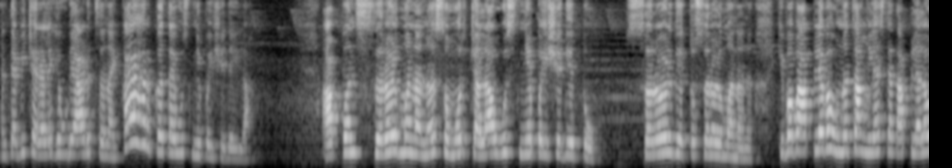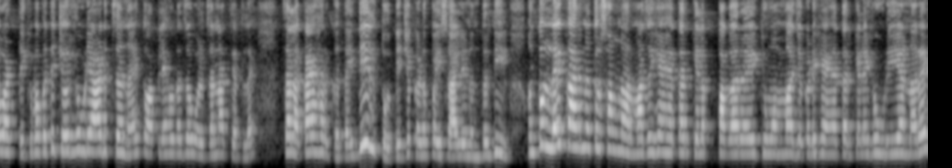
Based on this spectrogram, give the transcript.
आणि त्या बिचाऱ्याला एवढी अडचण आहे. काय हरकत आहे उसने पैसे द्यायला? आपण सरळ मनानं समोरच्याला उसने पैसे देतो. सरळ देतो सरळ मनानं. की बाबा आपल्या भावनं चांगले असतात आपल्याला वाटते की बाबा त्याच्यावर एवढी अडचण आहे तो आपल्या एवढा जवळचा नात्यातला आहे. चला काय हरकत आहे? देईल तो त्याच्याकडे पैसा आल्यानंतर देईल. आणि तो लय कारण तर सांगणार माझं ह्या ह्या तारखेला पगार आहे किंवा माझ्याकडे ह्या ह्या तारखेला एवढे येणार आहेत.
